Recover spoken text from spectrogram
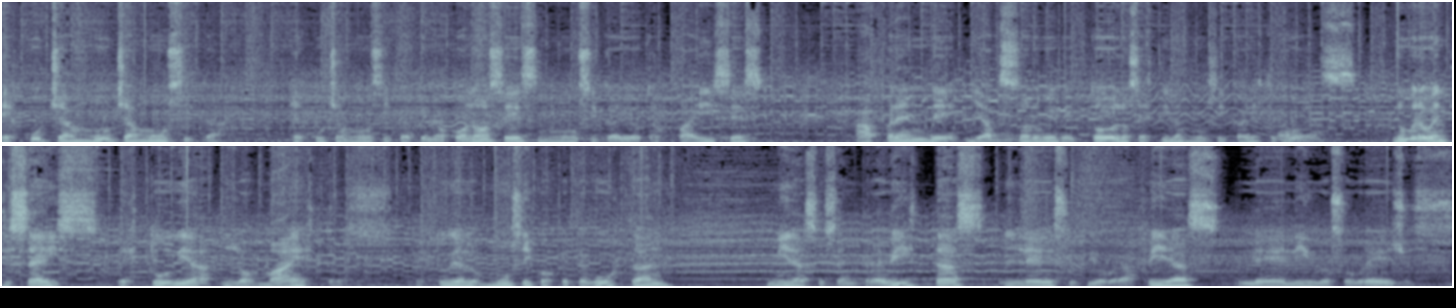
Escucha mucha música. Escucha música que no conoces, música de otros países, aprende y absorbe de todos los estilos musicales que puedas. Número 26. Estudia los maestros. Estudia los músicos que te gustan. Mira sus entrevistas, lee sus biografías, lee libros sobre ellos.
